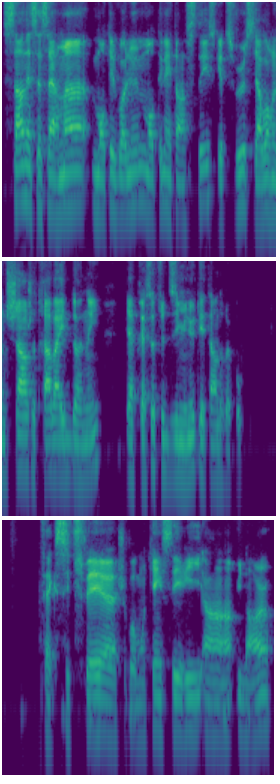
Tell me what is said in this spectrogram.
sans nécessairement monter le volume, monter l'intensité. Ce que tu veux, c'est avoir une charge de travail donnée. Et après ça, tu diminues tes temps de repos. Fait que si tu fais, je euh, je sais pas, 15 séries en une heure,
